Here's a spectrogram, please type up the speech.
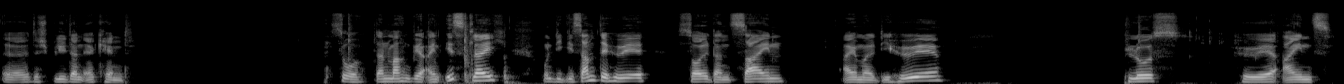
äh, das Spiel dann erkennt. So, dann machen wir ein ist gleich und die gesamte Höhe soll dann sein einmal die Höhe plus Höhe 1.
